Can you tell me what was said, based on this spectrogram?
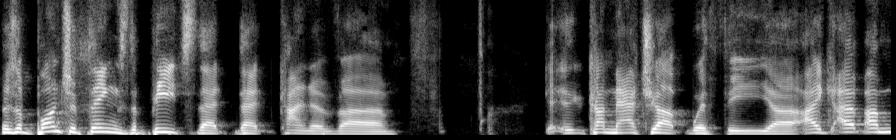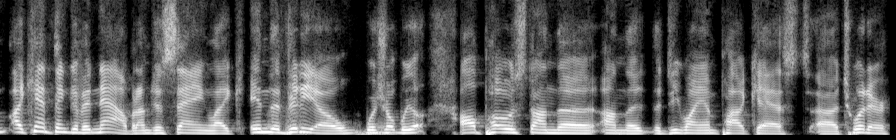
there's a bunch of things that beats that that kind of uh, kind of match up with the. Uh, I I I'm I can't think of it now, but I'm just saying like in the video, which I'll we'll, I'll post on the on the the DYM podcast uh, Twitter.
